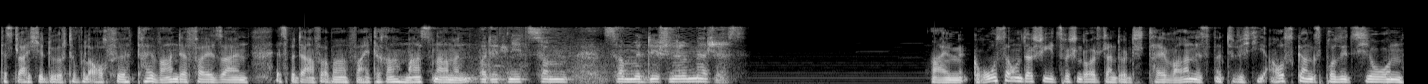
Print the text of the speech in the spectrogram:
Das gleiche dürfte wohl auch für Taiwan der Fall sein. Es bedarf aber weiterer Maßnahmen. but it needs some some additional measures. Ein großer Unterschied zwischen Deutschland und Taiwan ist natürlich die Ausgangsposition.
